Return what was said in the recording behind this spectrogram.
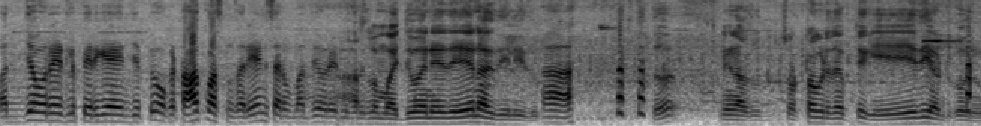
మద్యం రేట్లు పెరిగాయని చెప్పి ఒక టాక్ వస్తుంది సార్. ఏంటి సార్ మద్యం రేట్లు? అసలు మద్యం అనేదే నాకు తెలియదు నేను అసలు చుట్ట ఒకటి తప్పితే ఏది అంటుకోను.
